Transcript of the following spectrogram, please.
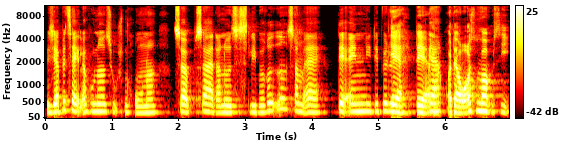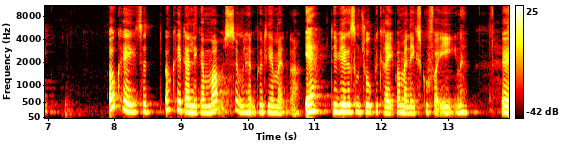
Hvis jeg betaler 100.000 kroner, så, så er der noget til slipperiet, som er derinde i det beløb? ja, det er ja. der. Og der er også moms i. Okay, så okay, der ligger moms simpelthen på diamanter. Ja. Det virker som to begreber, man ikke skulle forene. Øh,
